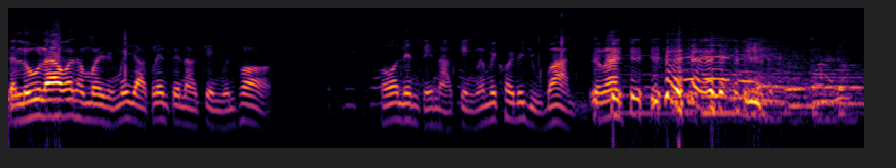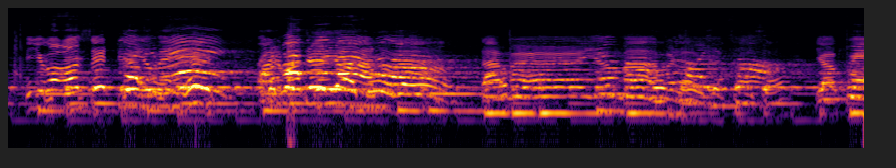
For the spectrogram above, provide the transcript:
แต่รู้แล้วว่าทำไมถึงไม่อยากเล่นเตนาเก่งเหมือนพ่อ เพราะว่าเล่นเตนาเก่งแล้วไม่ค่อยได้อยู่บ้านใช่ไหมๆ You all said to you man I want to ya ta me ya ma me la sa sa ya pe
